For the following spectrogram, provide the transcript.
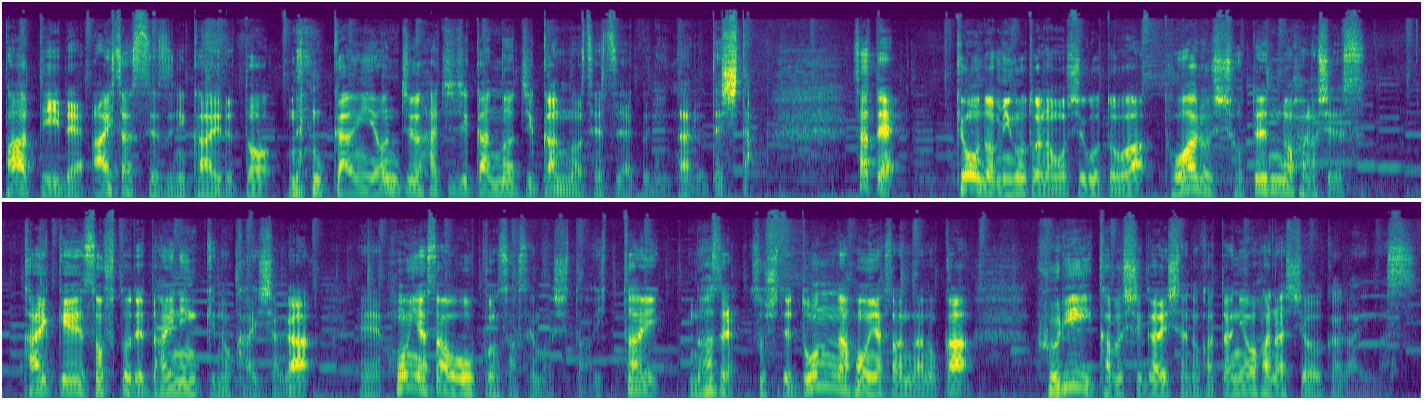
パーティーで挨拶せずに帰ると 年間48時間の時間の節約になるでした。さて今日の見事なお仕事はとある書店の話です。会計ソフトで大人気の会社が、えー、本屋さんをオープンさせました。一体なぜ？そしてどんな本屋さんなのかフリー株式会社の方にお話を伺います。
